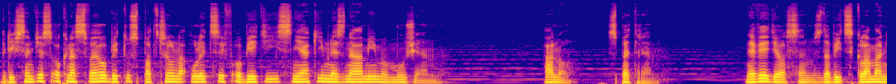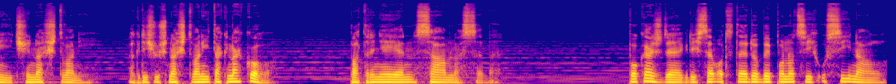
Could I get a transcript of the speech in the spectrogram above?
když jsem tě z okna svého bytu spatřil na ulici v obětí s nějakým neznámým mužem. Ano, s Petrem. Nevěděl jsem, zda být zklamaný či naštvaný. A když už naštvaný, tak na koho? Patrně jen sám na sebe. Pokaždé, když jsem od té doby po nocích usínal,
